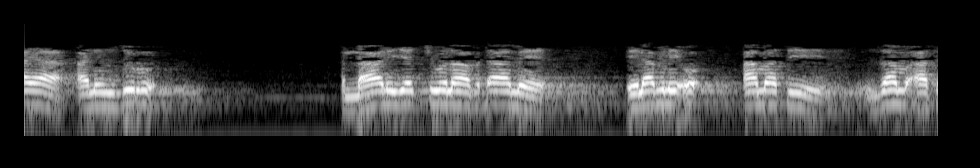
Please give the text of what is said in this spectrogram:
آية أن انظر فدامي إلى ابن أمتي زمعة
